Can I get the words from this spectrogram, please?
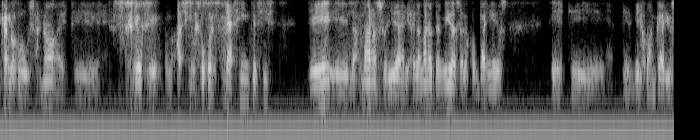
Carlos, y Bouzas, ¿no? Este, creo que ha sido un poco la síntesis de eh, las manos solidarias, de las manos tendidas a los compañeros este, de, de los bancarios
